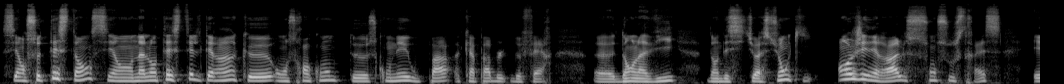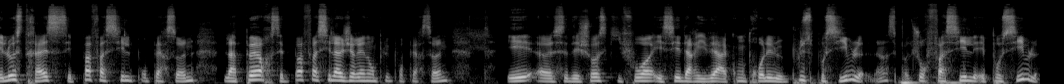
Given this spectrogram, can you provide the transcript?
c'est en se testant, c'est en allant tester le terrain qu'on se rend compte de ce qu'on est ou pas capable de faire euh, dans la vie, dans des situations qui, en général, sont sous stress. Et le stress, c'est pas facile pour personne. La peur, c'est pas facile à gérer non plus pour personne. Et c'est des choses qu'il faut essayer d'arriver à contrôler le plus possible. Hein. C'est pas toujours facile et possible,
